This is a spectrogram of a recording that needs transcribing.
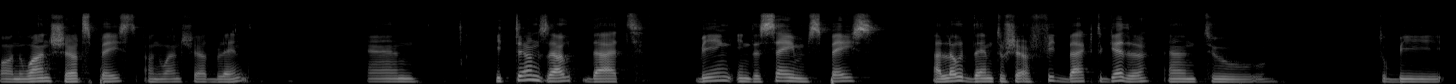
on one shared space, on one shared blend. And it turns out that being in the same space allowed them to share feedback together and to to be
